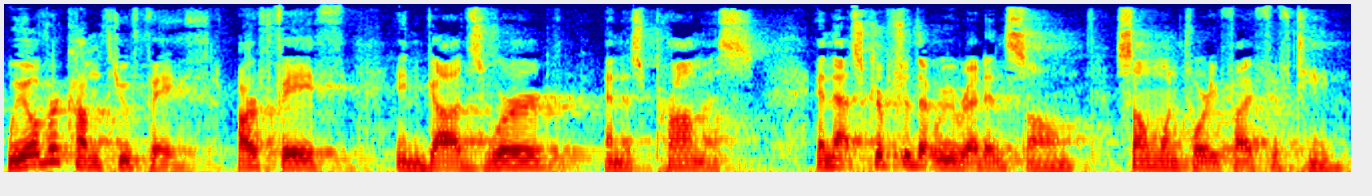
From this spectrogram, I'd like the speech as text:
We overcome through faith. Our faith in God's word and his promise. In that scripture that we read in Psalm, Psalm 145 15,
